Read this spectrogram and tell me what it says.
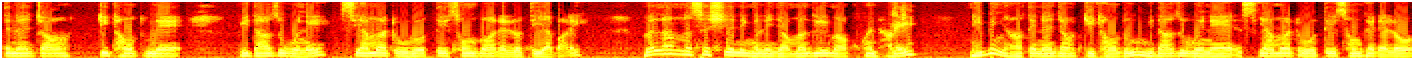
သင်တန်းကျောင်းတီထောင်သူနဲ့မိသားစုဝင်တွေဆီယာမတူတို့တိတ်ဆုံးသွားတယ်လို့သိရပါတယ်။မလ28ရက်နေ့ငလျင်ကျောင်းမန္တလေးမှာဖွင့်ထားတဲ့နီးပညာသင်တန်းကျောင်းတီထောင်သူမိသားစုဝင်နဲ့ဆီယာမတူတိတ်ဆုံးခဲ့တယ်လို့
